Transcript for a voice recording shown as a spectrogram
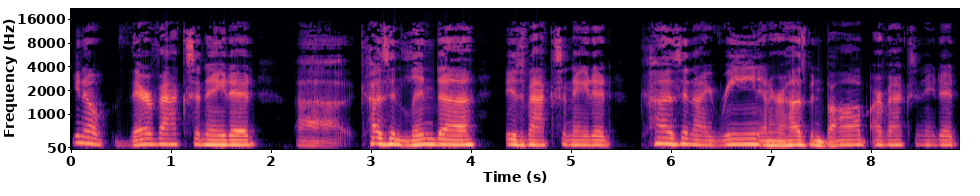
You know, they're vaccinated. Uh, cousin Linda is vaccinated. Cousin Irene and her husband Bob are vaccinated.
